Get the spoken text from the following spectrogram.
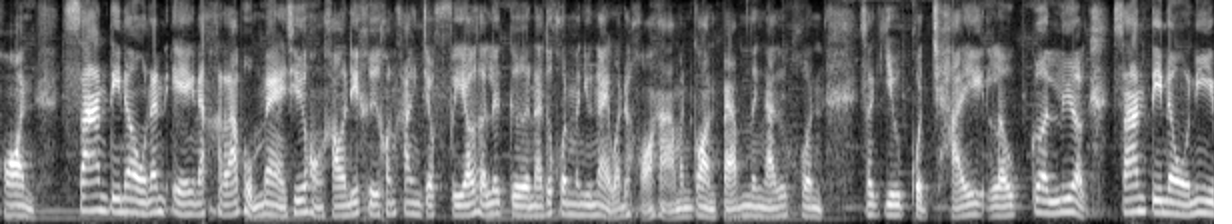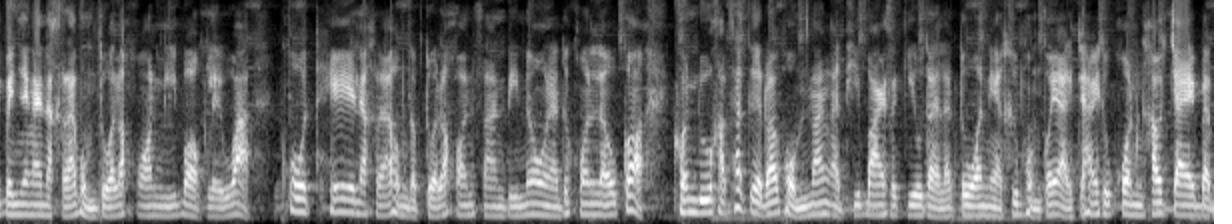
ครซานติโนนั่นเองนะครับ ผมแหมชื่อของเขานี่คือค่อนข้างจะเฟี้ยวซะเหลือเกินนะทุกคนมันอยู่ไหนวะเดี๋ยวขอหามันก่อนแป๊บหนึ่งนะทุกคนสกิลกดใช้แล้วก็เลือกซานติโนนี่เป็นยังไงนะครับ ผมตัวละครนี้บอกเลยว่าโคตรเท่นะครับ ผมกับตัวละครซานติโนนะทุกคนแล้วก็คนดูครับถ้าเกิดว่าผมนั่งอธิบายสกิลแต่ละตัวเนี่ยคือผมก็อยากจะให้ทุกคนเข้าใจแบบ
